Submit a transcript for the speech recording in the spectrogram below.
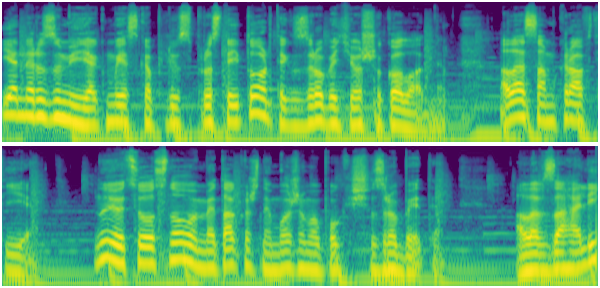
Я не розумію, як миска плюс простий тортик зробить його шоколадним. Але сам крафт є. Ну і оцю основу ми також не можемо поки що зробити. Але взагалі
